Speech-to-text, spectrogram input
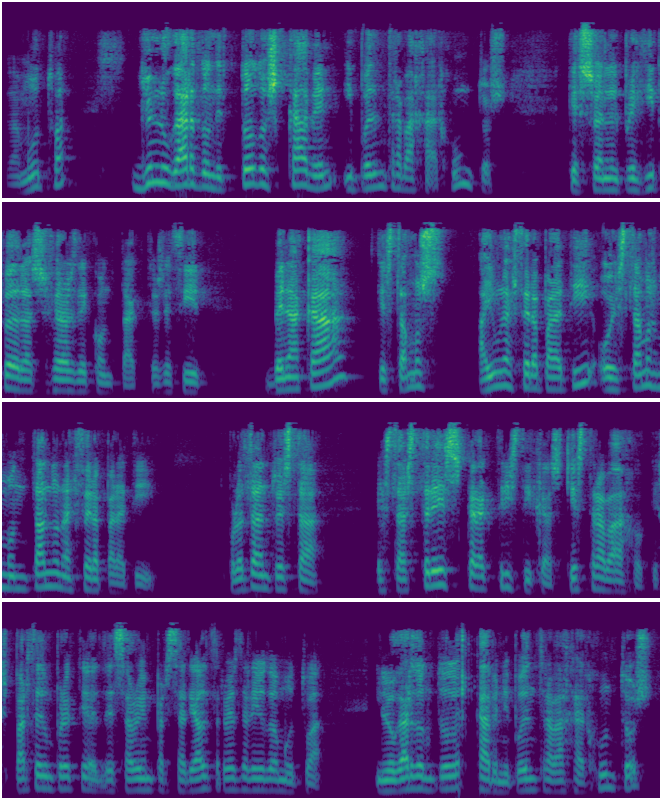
de la ayuda mutua, y un lugar donde todos caben y pueden trabajar juntos, que son el principio de las esferas de contacto. Es decir, ven acá, que estamos hay una esfera para ti o estamos montando una esfera para ti. Por lo tanto, estas tres características, que es trabajo, que es parte de un proyecto de desarrollo empresarial a través de la ayuda mutua, y lugar donde todos caben y pueden trabajar juntos,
